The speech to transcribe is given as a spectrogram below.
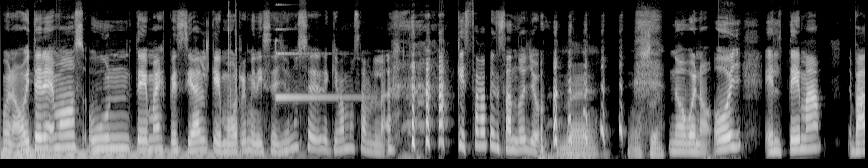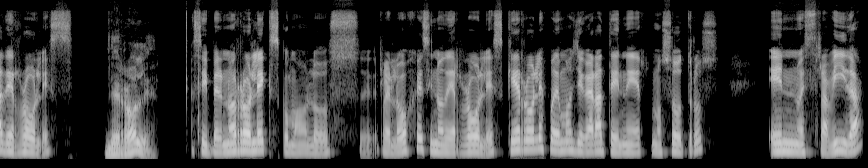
Bueno, hoy tenemos un tema especial que Morri me dice, yo no sé de qué vamos a hablar. ¿Qué estaba pensando yo? No sé. No, bueno, hoy el tema va de roles. De roles. Sí, pero no Rolex como los eh, relojes, sino de roles. ¿Qué roles podemos llegar a tener nosotros en nuestra vida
